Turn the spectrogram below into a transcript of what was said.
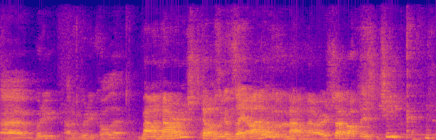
Uh, what do you, what do you call that? Malnourished? I was going to say, I don't look malnourished. I got this cheek.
